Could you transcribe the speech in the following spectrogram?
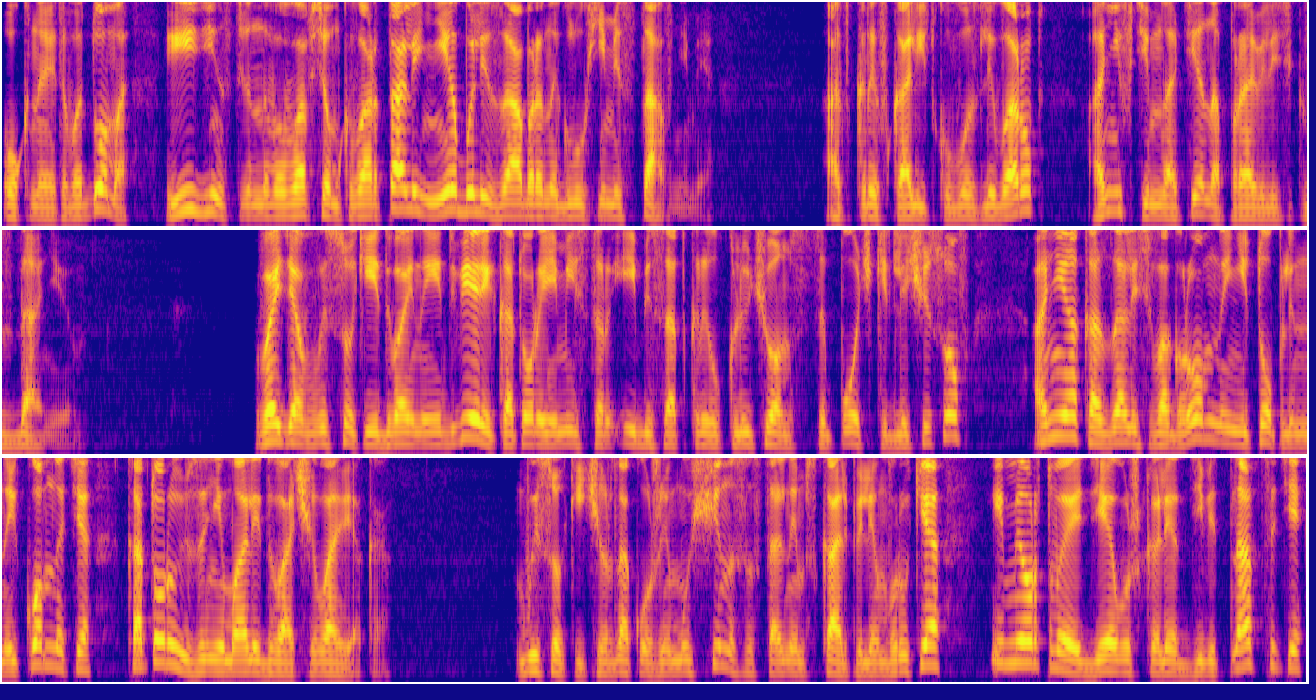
Окна этого дома, единственного во всем квартале, не были забраны глухими ставнями. Открыв калитку возле ворот, они в темноте направились к зданию. Войдя в высокие двойные двери, которые мистер Ибис открыл ключом с цепочки для часов, они оказались в огромной нетопленной комнате, которую занимали два человека. Высокий чернокожий мужчина с остальным скальпелем в руке и мертвая девушка лет девятнадцати,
